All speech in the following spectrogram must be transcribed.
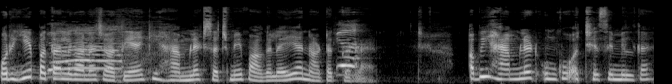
और ये पता लगाना चाहते हैं कि हैमलेट सच में पागल है या नाटक कर रहा है। अभी हैमलेट उनको अच्छे से मिलता है,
